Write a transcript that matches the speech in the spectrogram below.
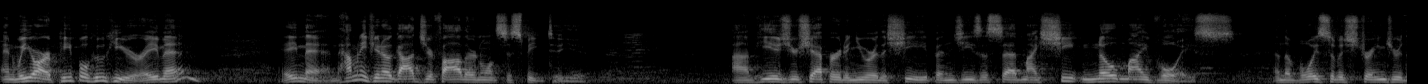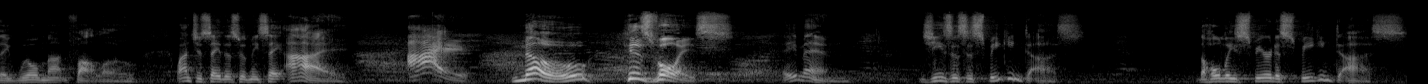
and we are people who hear. Amen? Amen. How many of you know god's your father and wants to speak to you? Um, he is your shepherd and you are the sheep and jesus said my sheep know my voice and the voice of a stranger they will not follow. Why don't you say this with me? Say i i, I know his voice Amen. Jesus is speaking to us. The Holy Spirit is speaking to us.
